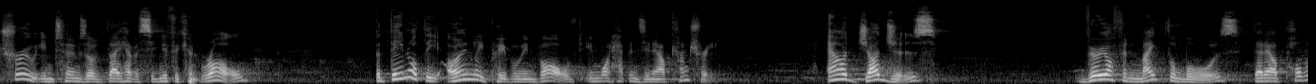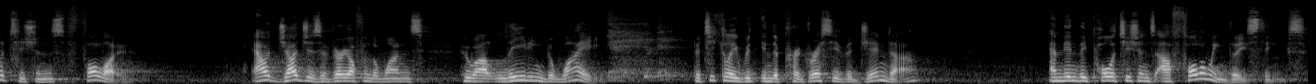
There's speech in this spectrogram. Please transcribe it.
true in terms of they have a significant role, but they're not the only people involved in what happens in our country. Our judges very often make the laws that our politicians follow. Our judges are very often the ones who are leading the way particularly in the progressive agenda, and then the politicians are following these things.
